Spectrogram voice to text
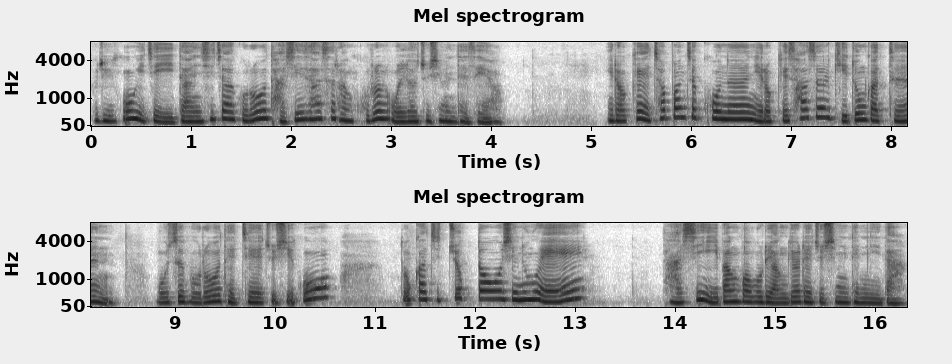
그리고 이제 2단 시작으로 다시 사슬 한 코를 올려주시면 되세요. 이렇게 첫 번째 코는 이렇게 사슬 기둥 같은 모습으로 대체해 주시고 똑같이 쭉 떠오신 후에 다시 이 방법으로 연결해 주시면 됩니다.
